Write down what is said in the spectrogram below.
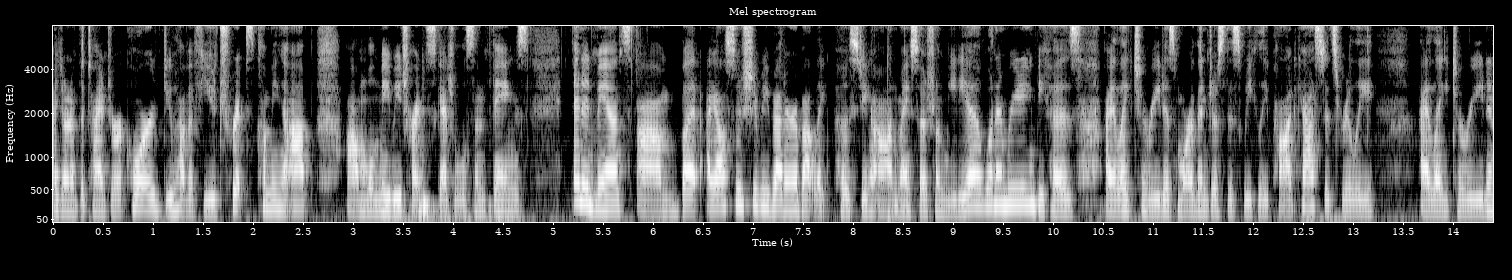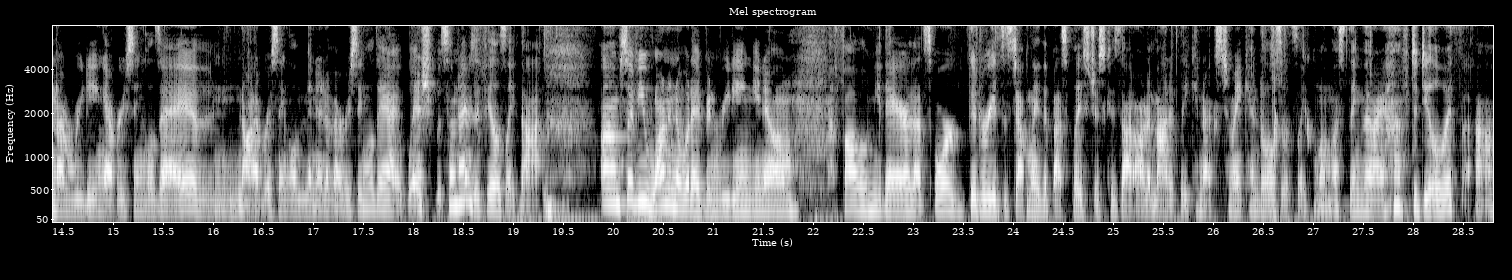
I don't have the time to record. Do have a few trips coming up. Um, we'll maybe try to schedule some things in advance. Um, but I also should be better about like posting on my social media what I'm reading because I like to read as more than just this weekly podcast. It's really I like to read, and I'm reading every single day, not every single minute of every single day. I wish, but sometimes it feels like that. Um, so if you want to know what I've been reading, you know, follow me there. That's or Goodreads is definitely the best place just because that automatically connects to my Kindle. So it's like one less thing that I have to deal with. Uh,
